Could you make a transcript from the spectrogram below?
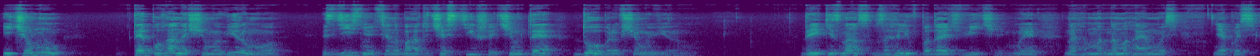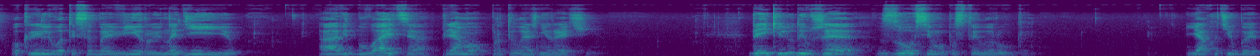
І чому те погане, що ми віримо, здійснюється набагато частіше, чим те добре, в що ми віримо? Деякі з нас взагалі впадають в відчай. Ми намагаємось якось окрилювати себе вірою, надією, а відбуваються прямо протилежні речі. Деякі люди вже зовсім опустили руки. Я хотів би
